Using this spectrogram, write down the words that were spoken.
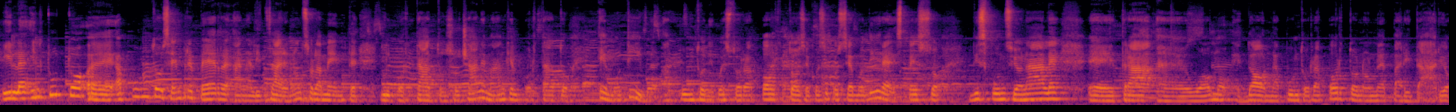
Il, il tutto eh, appunto sempre per analizzare non solamente il portato sociale ma anche il portato emotivo appunto di questo rapporto, se così possiamo dire, spesso disfunzionale eh, tra eh, uomo e donna, appunto un rapporto non paritario.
